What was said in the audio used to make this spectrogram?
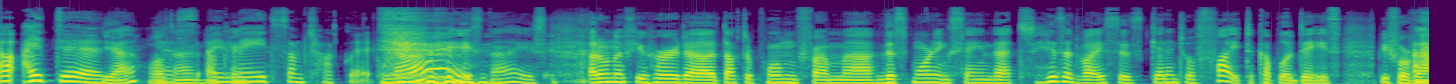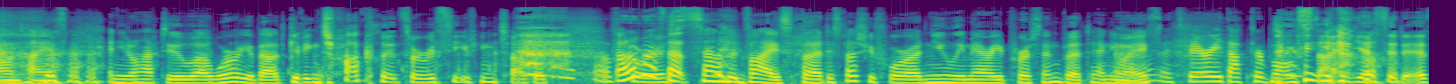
Uh, I did. Yeah? Well yes, done. I made some chocolate. Nice, nice. I don't know if you heard uh, Dr. Pong from uh, this morning saying that his advice is get into a fight a couple of days before Valentine's, and you don't have to uh, worry about giving chocolates or receiving chocolates. Of I don't know if that's sound advice, but especially for a newly married person. But anyways. Uh, it's very Dr. Bong style. yes, it is.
